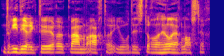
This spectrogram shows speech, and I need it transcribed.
drie directeuren kwamen we erachter, joh, dit is toch wel heel erg lastig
